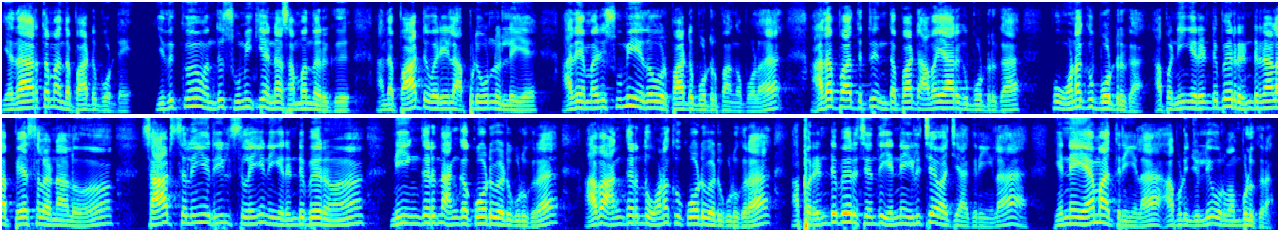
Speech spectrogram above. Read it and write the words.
யதார்த்தமாக அந்த பாட்டு போட்டேன். இதுக்கும் வந்து சுமிக்கும் என்ன சம்மந்தம் இருக்குது அந்த பாட்டு வரியில் அப்படி ஒன்றும் இல்லையே. அதே மாதிரி சுமி ஏதோ ஒரு பாட்டு போட்டிருப்பாங்க போல். அதை பார்த்துட்டு இந்த பாட்டு அவ யாருக்கு போட்டிருக்கா? இப்போ உனக்கு போட்டிருக்கா. அப்போ நீங்கள் ரெண்டு பேர் ரெண்டு நாளாக பேசலைனாலும் ஷார்ட்ஸ்லையும் ரீல்ஸ்லையும் நீங்கள் ரெண்டு பேரும் நீ இங்கேருந்து அங்கே கோடு வேடு கொடுக்குற அவள் அங்கேருந்து உனக்கு கோடு வேடு கொடுக்குறா அப்போ ரெண்டு பேரும் சேர்ந்து என்னை இழிச்சே வாச்சி ஆக்குறீங்களா என்னை ஏமாத்துறீங்களா? அப்படின்னு சொல்லி ஒரு வம்புழுக்கிறான்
